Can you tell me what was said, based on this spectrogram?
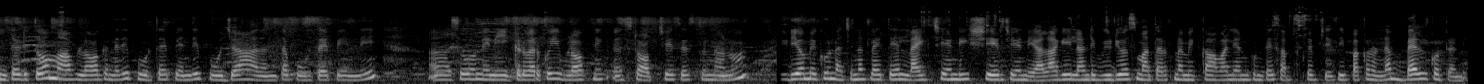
ఇంతటితో మా వ్లాగ్ అనేది పూర్తయిపోయింది. పూజ అదంతా పూర్తయిపోయింది. సో నేను ఇక్కడి వరకు ఈ వ్లాగ్ని స్టాప్ చేసేస్తున్నాను. వీడియో మీకు నచ్చినట్లయితే లైక్ చేయండి షేర్ చేయండి. అలాగే ఇలాంటి వీడియోస్ మా తరఫున మీకు కావాలి అనుకుంటే సబ్స్క్రైబ్ చేసి పక్కన ఉన్న బెల్ కొట్టండి.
